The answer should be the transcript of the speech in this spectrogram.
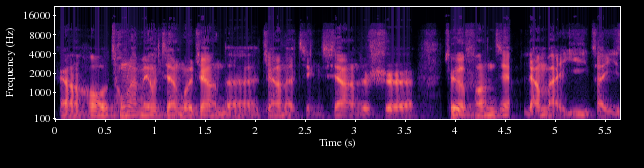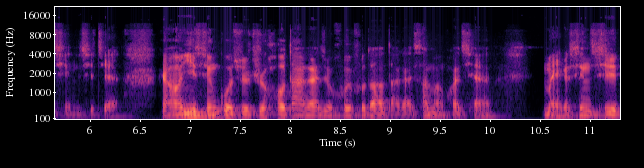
然后从来没有见过这样的这样的景象，就是这个房间两百一，在疫情期间，然后疫情过去之后，大概就恢复到大概三百块钱每个星期，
